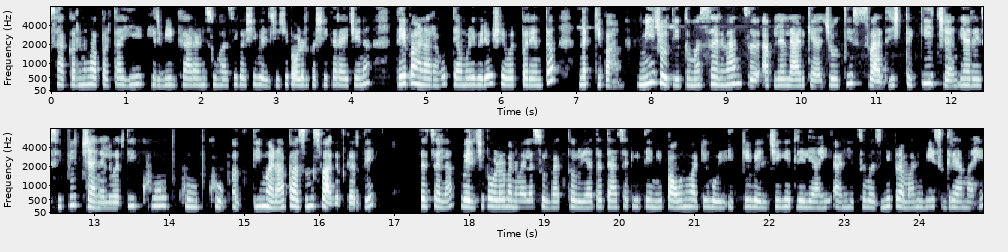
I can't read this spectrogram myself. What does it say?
साखर न वापरता ही हिरवीगार आणि सुहासिक अशी वेलचीची पावडर कशी करायची ना ते पाहणार आहोत. त्यामुळे व्हिडिओ शेवटपर्यंत नक्की पहा. मी ज्योती तुम्हा सर्वांचं आपल्या लाडक्या ज्योती स्वादिष्ट किचन या रेसिपी चॅनलवरती खूप खूप खूप अगदी मनापासून स्वागत करते. तर चला वेलची पावडर बनवायला सुरुवात करूया. तर त्यासाठी ते मी पाऊन वाटी होईल इतकी वेलची घेतलेली आहे आणि ह्याचं वजनी प्रमाण वीस ग्रॅम आहे.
